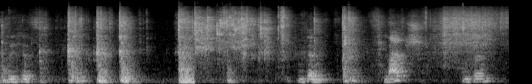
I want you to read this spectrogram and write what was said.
würde ich jetzt und dann Flatsch und dann.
